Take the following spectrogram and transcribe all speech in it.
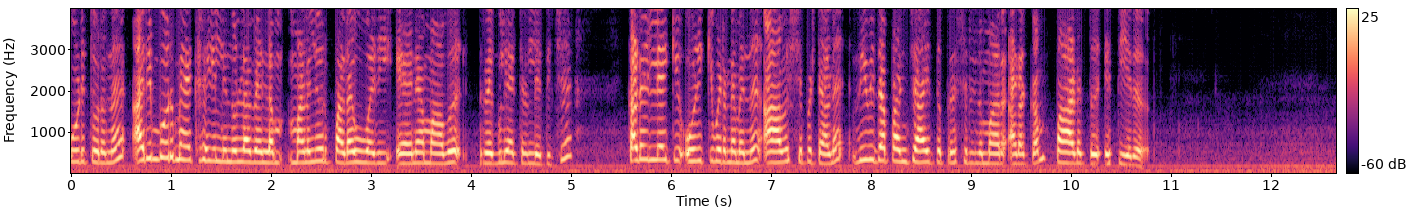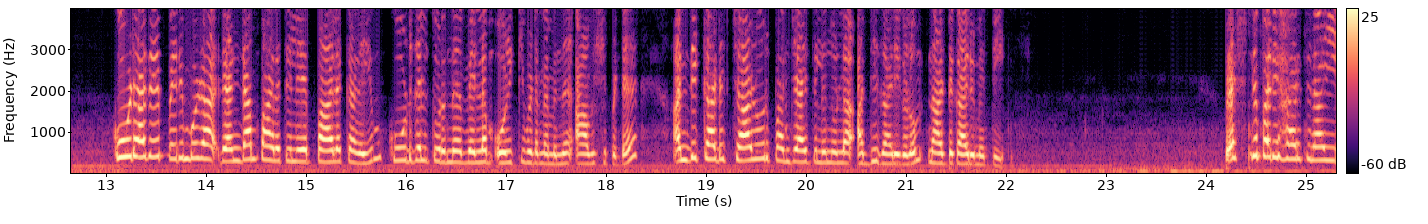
കൂടി തുറന്ന് അരിമ്പൂർ മേഖലയിൽ നിന്നുള്ള വെള്ളം മണലൂർ പടവ് വഴി ഏനാമാവ് റെഗുലേറ്ററിലെത്തിച്ച് കടലിലേക്ക് ഒഴുക്കിവിടണമെന്ന് ആവശ്യപ്പെട്ടാണ് വിവിധ പഞ്ചായത്ത് പ്രസിഡന്റുമാർ അടക്കം പാടത്ത് എത്തിയത്. കൂടാതെ പെരുമ്പുഴ രണ്ടാം പാലത്തിലെ പാലക്കഴയും കൂടുതൽ തുറന്ന് വെള്ളം ഒഴുക്കിവിടണമെന്ന് ആവശ്യപ്പെട്ട് അന്തിക്കാട് ചാഴൂർ പഞ്ചായത്തിൽ നിന്നുള്ള അധികാരികളും നാട്ടുകാരുമെത്തി. പ്രശ്നപരിഹാരത്തിനായി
